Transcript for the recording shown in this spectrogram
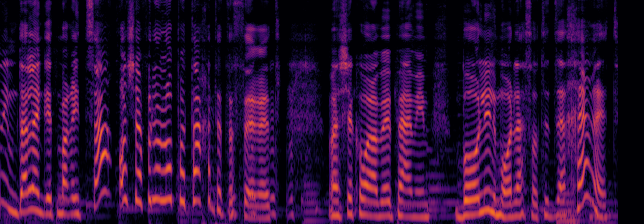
אני מדלגת מריצה, או שאפילו לא פותחת את הסרט. מה שקורה הרבה פעמים. בואו ללמוד לעשות את זה אחרת.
